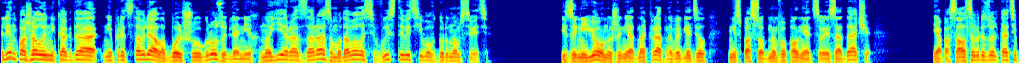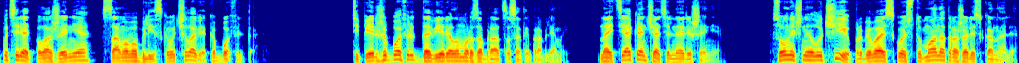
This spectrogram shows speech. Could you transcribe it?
Лин, пожалуй, никогда не представляла большую угрозу для них, но ей раз за разом удавалось выставить его в дурном свете. Из-за нее он уже неоднократно выглядел неспособным выполнять свои задачи и опасался в результате потерять положение самого близкого человека Бофельта. Теперь же Бофельд доверил ему разобраться с этой проблемой. Найти окончательное решение. Солнечные лучи, пробиваясь сквозь туман, отражались в канале.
